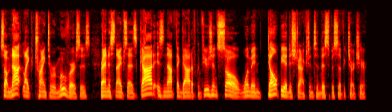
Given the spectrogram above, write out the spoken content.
So I'm not like trying to remove verses. Brandon Snipe says, God is not the God of confusion, so women don't be a distraction to this specific church here.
